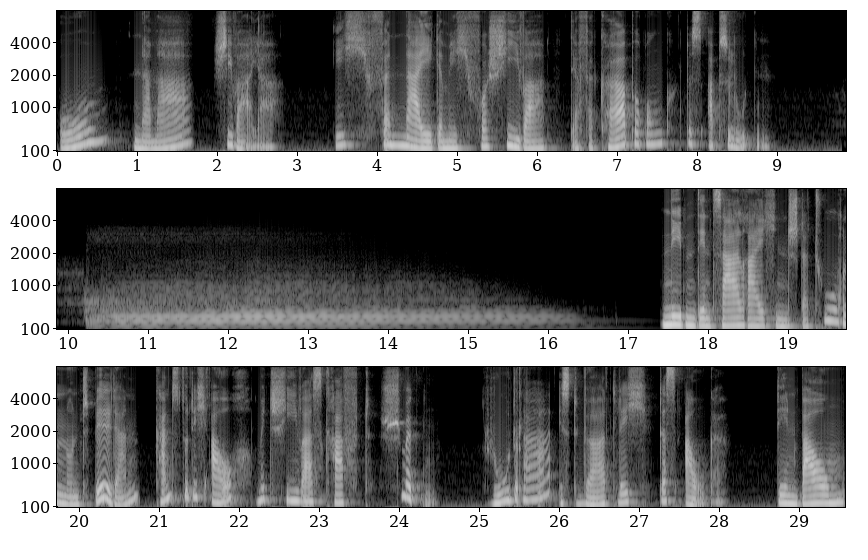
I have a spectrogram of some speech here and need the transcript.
Om Namah Shivaya. Ich verneige mich vor Shiva, der Verkörperung des Absoluten. Neben den zahlreichen Staturen und Bildern kannst du dich auch mit Shivas Kraft schmücken. Rudra ist wörtlich das Auge. Den Baum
